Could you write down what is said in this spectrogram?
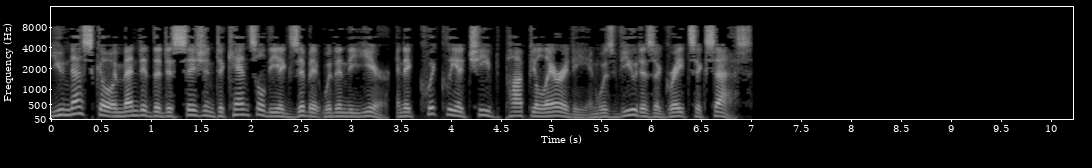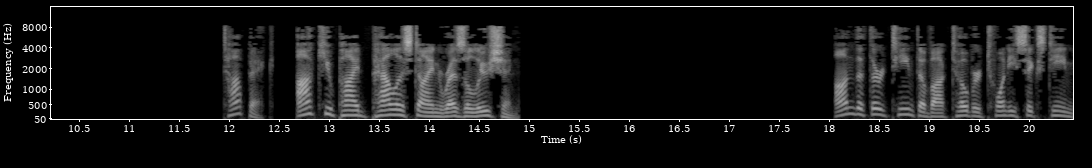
UNESCO amended the decision to cancel the exhibit within the year, and it quickly achieved popularity and was viewed as a great success. Occupied Palestine resolution On 13 October 2016,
